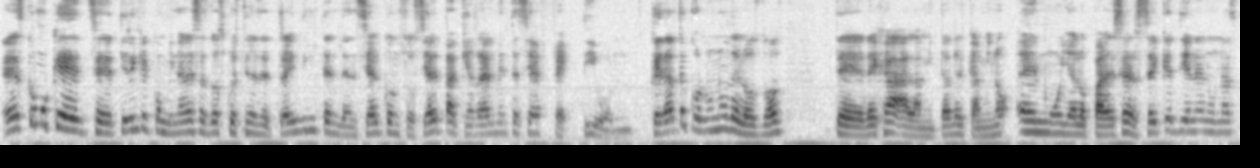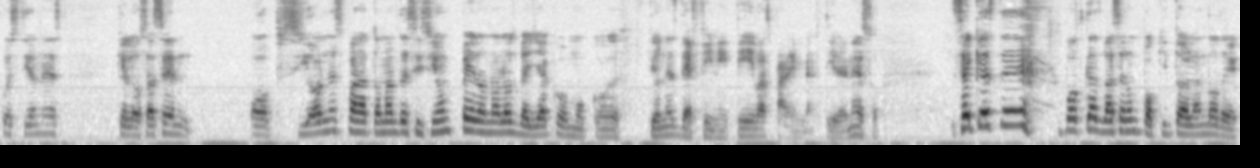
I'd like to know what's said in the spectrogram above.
Es como que se tienen que combinar esas dos cuestiones de trading tendencial con social para que realmente sea efectivo. Quedarte con uno de los dos te deja a la mitad del camino en muy a lo parecer. Sé que tienen unas cuestiones que los hacen opciones para tomar decisión, pero no los veía como cuestiones definitivas para invertir en eso. Sé que este podcast va a ser un poquito hablando de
